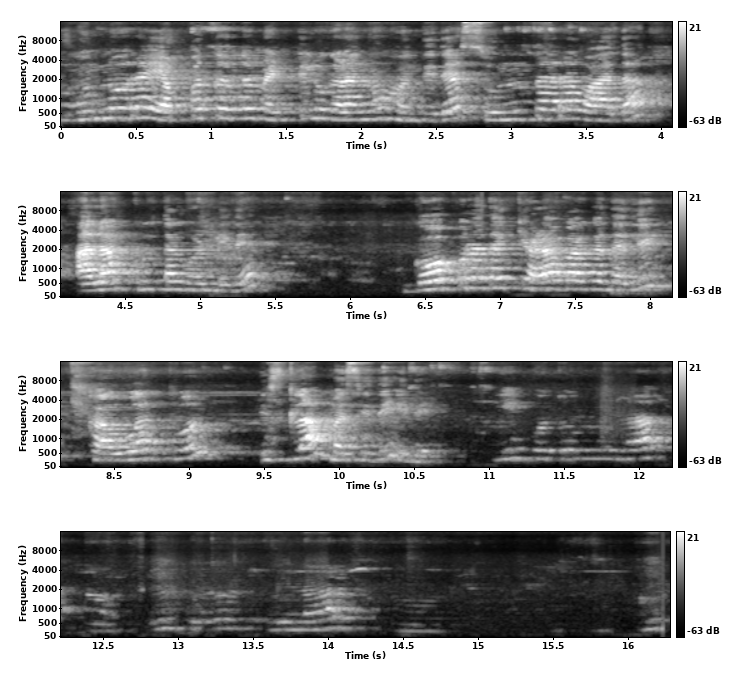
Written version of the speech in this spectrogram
ಮುನ್ನೂರ ಎಪ್ಪತ್ತೊಂದು ಮೆಟ್ಟಿಲುಗಳನ್ನು ಹೊಂದಿದೆ. ಸುಂದರವಾದ ಅಲಂಕೃತಗೊಂಡಿದೆ. ಗೋಪುರದ ಕೆಳಭಾಗದಲ್ಲಿ ಕವತ್ಪುರ್ ಇಸ್ಲಾಂ ಮಸೀದಿ ಇದೆ. ಈ ಕುತುಬ್ ಮಿನಾರ್ ಈ ಕುತುಬ್ ಮಿನಾರ್ ಈ-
